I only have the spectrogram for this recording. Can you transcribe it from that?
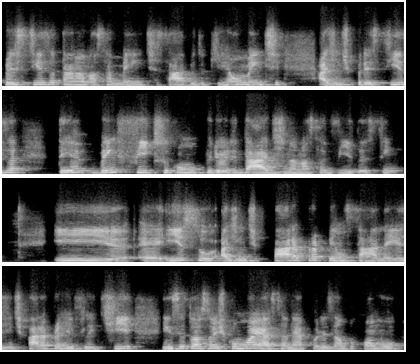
precisa estar tá na nossa mente, sabe? Do que realmente a gente precisa ter bem fixo como prioridade na nossa vida, assim. E é, isso a gente para para pensar, né? E a gente para para refletir em situações como essa, né? Por exemplo, como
